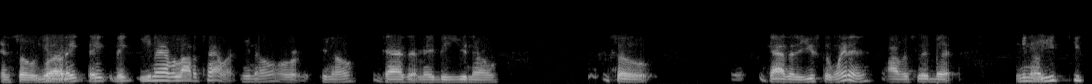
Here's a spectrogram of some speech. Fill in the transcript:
and so you know they, they they you know have a lot of talent, you know, or you know guys that maybe you know, so guys that are used to winning, obviously, but you know you you,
